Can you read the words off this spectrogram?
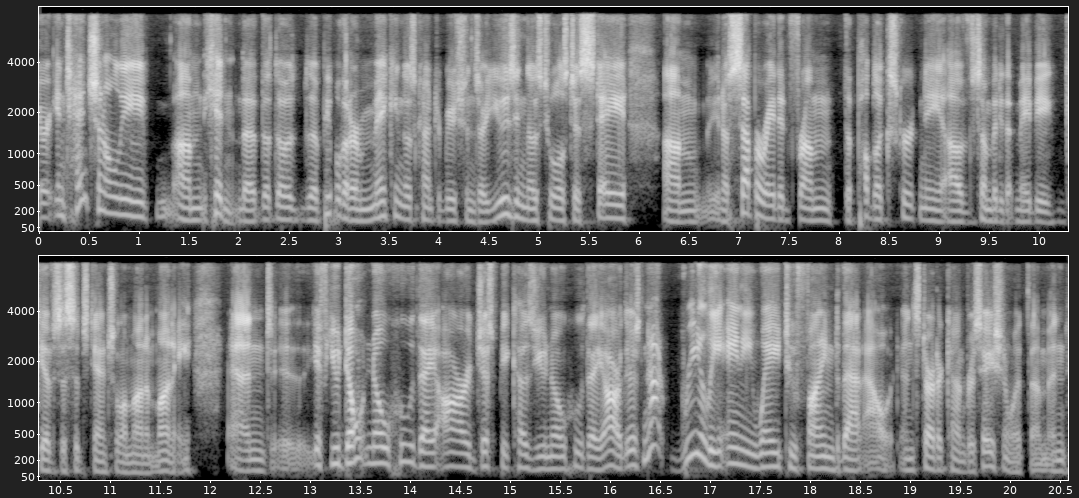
are intentionally um, hidden. The, the, the people that are making those contributions are using those tools to stay, um, you know, separated from the public scrutiny of somebody that maybe gives a substantial amount of money. And uh, if you don't know who they are just because you know who they are, there's not really any way to find that out and start a conversation with them. And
